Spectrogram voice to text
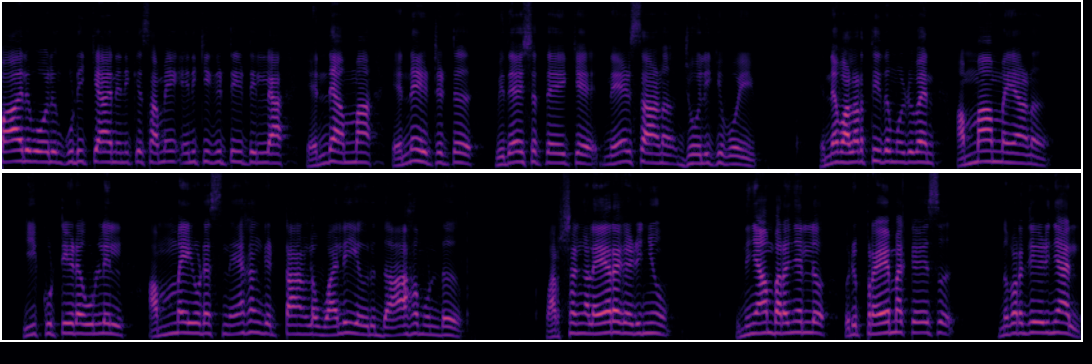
പാൽ പോലും കുടിക്കാൻ എനിക്ക് സമയം എനിക്ക് കിട്ടിയിട്ടില്ല. എന്റെ അമ്മ എന്നെ ഇട്ടിട്ട് വിദേശത്തേക്ക് നേഴ്സാണ് ജോലിക്ക് പോയി. എന്നെ വളർത്തിയത് മുഴുവൻ അമ്മാമ്മയാണ്. ഈ കുട്ടിയുടെ ഉള്ളിൽ അമ്മയുടെ സ്നേഹം കിട്ടാനുള്ള വലിയ ഒരു ദാഹമുണ്ട്. വർഷങ്ങളേറെ കഴിഞ്ഞു. ഇന്ന് ഞാൻ പറഞ്ഞല്ലോ ഒരു പ്രേമ കേസ് എന്ന് പറഞ്ഞു കഴിഞ്ഞാൽ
